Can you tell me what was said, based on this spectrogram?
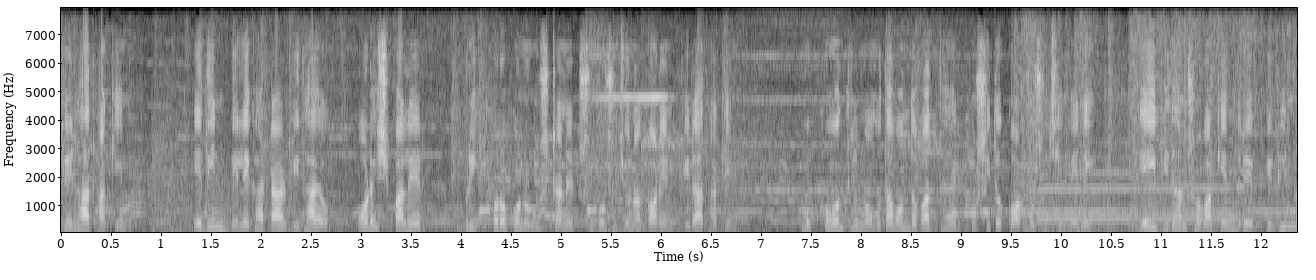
ফিরহাদ হাকিম। এদিন বেলেঘাটার বিধায়ক পরেশ পালের বৃক্ষরোপণ অনুষ্ঠানের শুভ সূচনা করেন ফিরহাদ হাকিম। মুখ্যমন্ত্রী মমতা বন্দ্যোপাধ্যায়ের ঘোষিত কর্মসূচি মেনে এই বিধানসভা কেন্দ্রে বিভিন্ন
